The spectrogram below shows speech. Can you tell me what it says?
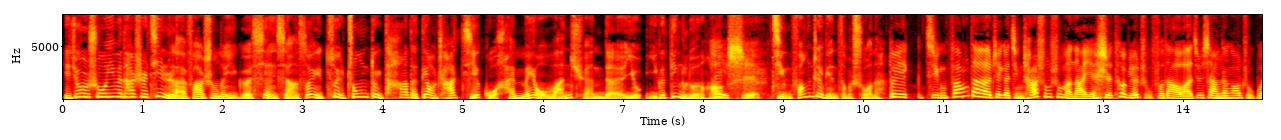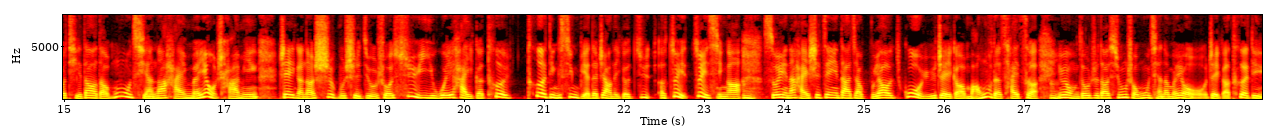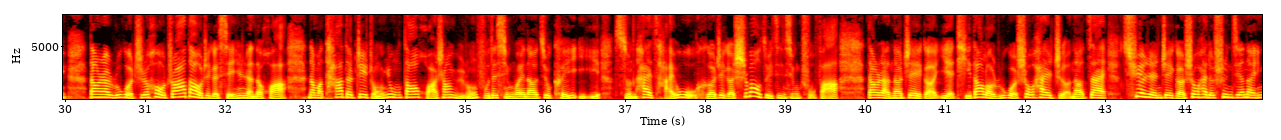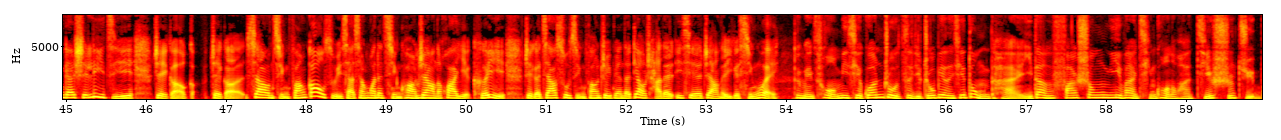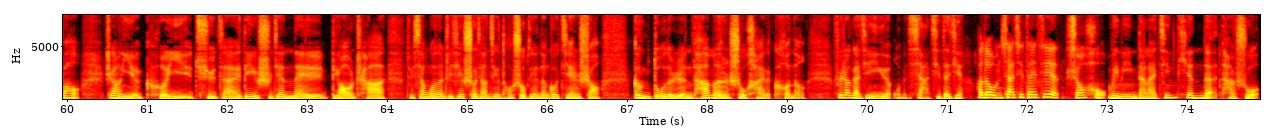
也就是说，因为它是近日来发生的一个现象，所以最终对它的调查结果还没有完全的有一个定论哈。对，是警方这边怎么说呢？对，警方的这个警察叔叔们呢，也是特别嘱咐到啊，就像刚刚主播提到的，目前呢还没有查明这个呢是不是就是说蓄意危害一个特。特定性别的这样的一个罪呃罪罪行啊，所以呢，还是建议大家不要过于这个盲目的猜测，因为我们都知道凶手目前呢没有这个特定。当然，如果之后抓到这个嫌疑人的话，那么他的这种用刀划伤羽绒服的行为呢，就可以以损害财物和这个施暴罪进行处罚。当然呢，这个也提到了，如果受害者呢在确认这个受害的瞬间呢，应该是立即这个。这个向警方告诉一下相关的情况，这样的话也可以这个加速警方这边的调查的一些这样的一个行为。对，没错，密切关注自己周边的一些动态，一旦发生意外情况的话，及时举报，这样也可以去在第一时间内调查，就相关的这些摄像镜头，说不定能够减少更多的人他们受害的可能。非常感谢尹月，我们下期再见。好的，我们下期再见。稍后为您带来今天的他说。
